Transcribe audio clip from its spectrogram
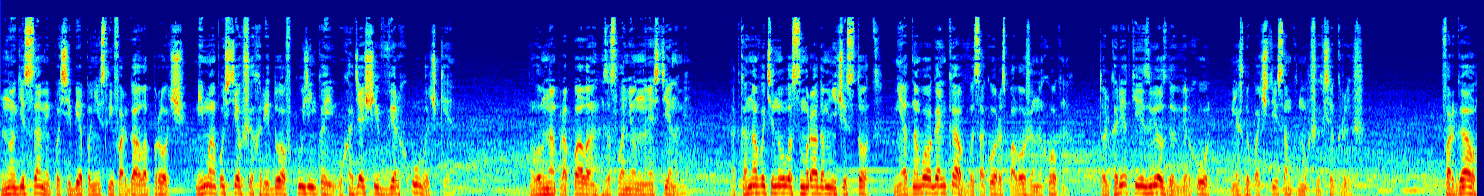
Ноги сами по себе понесли Фаргала прочь, мимо опустевших рядов к узенькой, уходящей вверх улочке – Луна пропала, заслоненная стенами. От канавы тянуло смрадом нечистот, ни одного огонька в высоко расположенных окнах, только редкие звезды вверху, между почти сомкнувшихся крыш. Фаргал,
